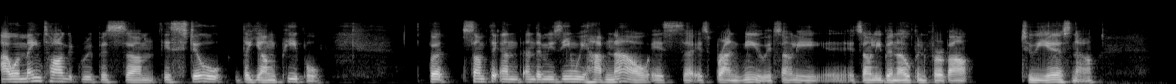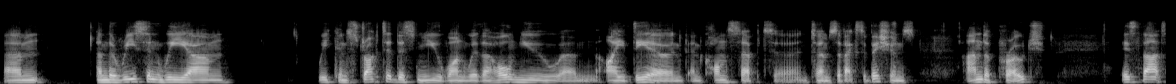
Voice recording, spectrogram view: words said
our main target group is um, is still the young people, but something and, and the museum we have now is uh, is brand new. It's only it's only been open for about two years now, um, and the reason we um, we constructed this new one with a whole new um, idea and, and concept uh, in terms of exhibitions and approach is that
